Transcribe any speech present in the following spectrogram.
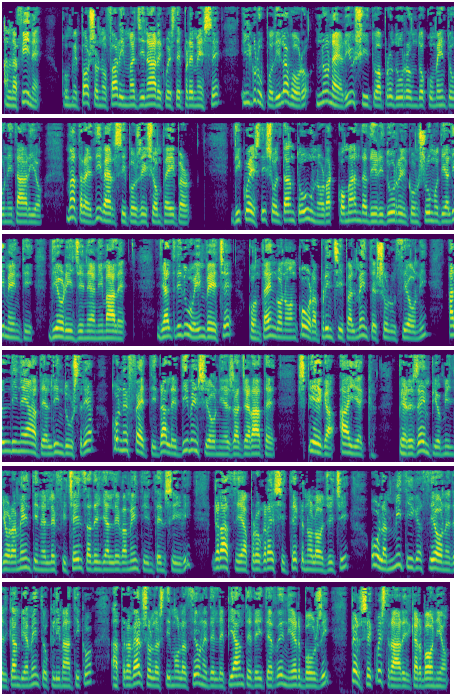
Alla fine, come possono far immaginare queste premesse, il gruppo di lavoro non è riuscito a produrre un documento unitario, ma tre diversi position paper. Di questi soltanto uno raccomanda di ridurre il consumo di alimenti di origine animale. Gli altri due invece contengono ancora principalmente soluzioni allineate all'industria con effetti dalle dimensioni esagerate, spiega Hayek, per esempio miglioramenti nell'efficienza degli allevamenti intensivi grazie a progressi tecnologici o la mitigazione del cambiamento climatico attraverso la stimolazione delle piante dei terreni erbosi per sequestrare il carbonio.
